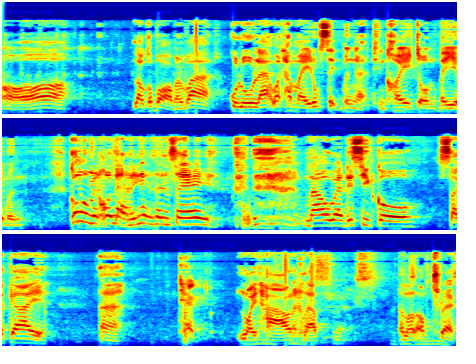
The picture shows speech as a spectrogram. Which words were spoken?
อ๋อ เราก็บอกมันว่า กูรู้แล้วว่าทำไมลูกศิษย์มึงอะ ถึงค่อยโจมตีมึง ก็มึงเป็นคนแบบนี้ไงเซนเซ now where did she go สกายอะแท็กรอยเท้านะครับ a lot of track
